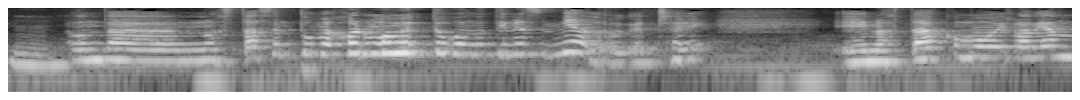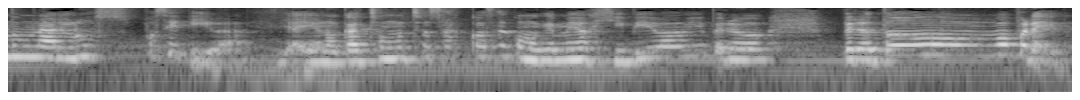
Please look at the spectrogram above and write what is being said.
Mm. Onda, no estás en tu mejor momento cuando tienes miedo, ¿cachai? Eh, no estás como irradiando una luz positiva. Ya, yo no cacho mucho esas cosas, como que medio hippie para mí, pero, pero todo va por ahí.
